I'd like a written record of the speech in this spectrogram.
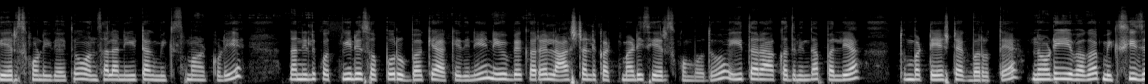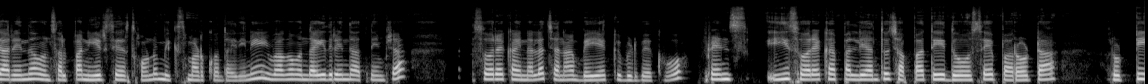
ಸೇರಿಸ್ಕೊಂಡಿದ್ದಾಯಿತು ಒಂದ್ಸಲ ನೀಟಾಗಿ ಮಿಕ್ಸ್ ಮಾಡ್ಕೊಡಿ. ನಾನಿಲ್ಲಿ ಕೊತ್ತಂಬರಿ ಸೊಪ್ಪು ರುಬ್ಬಕ್ಕೆ ಹಾಕಿದ್ದೀನಿ. ನೀವು ಬೇಕಾದ್ರೆ ಲಾಸ್ಟಲ್ಲಿ ಕಟ್ ಮಾಡಿ ಸೇರಿಸ್ಕೊಬೋದು. ಈ ಥರ ಹಾಕೋದ್ರಿಂದ ಪಲ್ಯ ತುಂಬ ಟೇಸ್ಟಾಗಿ ಬರುತ್ತೆ. ನೋಡಿ, ಇವಾಗ ಮಿಕ್ಸಿ ಜಾರಿಂದ ಒಂದು ಸ್ವಲ್ಪ ನೀರು ಸೇರಿಸ್ಕೊಂಡು ಮಿಕ್ಸ್ ಮಾಡ್ಕೊತಾ ಇದ್ದೀನಿ. ಇವಾಗ ಒಂದು ಐದರಿಂದ ಹತ್ತು ನಿಮಿಷ ಸೋರೆಕಾಯಿನೆಲ್ಲ ಚೆನ್ನಾಗಿ ಬೇಯಕ್ಕೆ ಬಿಡಬೇಕು. ಫ್ರೆಂಡ್ಸ್ ಈ ಸೋರೆಕಾಯಿ ಪಲ್ಯ ಅಂತೂ ಚಪಾತಿ, ದೋಸೆ, ಪರೋಟ, ರೊಟ್ಟಿ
